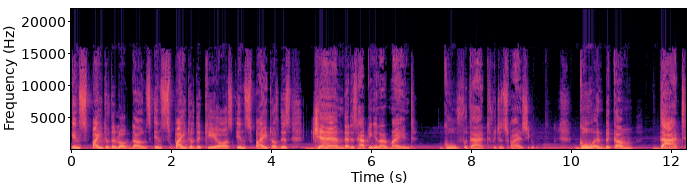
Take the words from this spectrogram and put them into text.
In spite of the lockdowns, in spite of the chaos, in spite of this jam that is happening in our mind, go for that which inspires you. Go and become that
